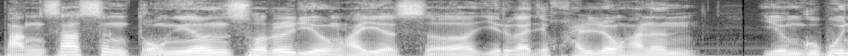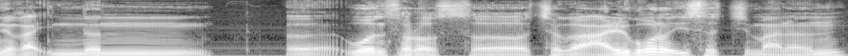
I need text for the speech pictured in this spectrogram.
방사성 동위원소를 이용하여서 여러 가지 활용하는 연구 분야가 있는 어, 원소로서 제가 알고는 있었지만은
